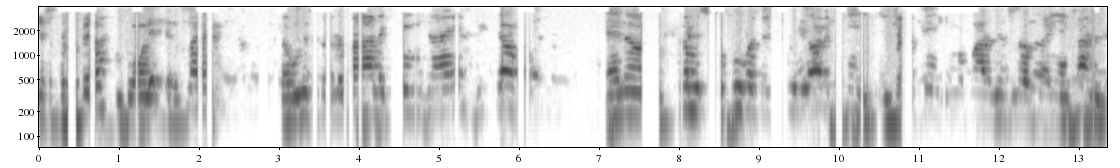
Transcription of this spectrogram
Just to prevent him from going into the play. So Mr. LeBron, the King James, be careful. And um, come and prove us that we really are the king. And bring the king come up out of this little play-in tournament.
